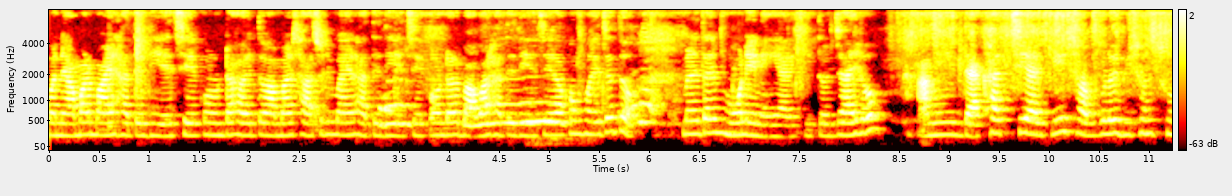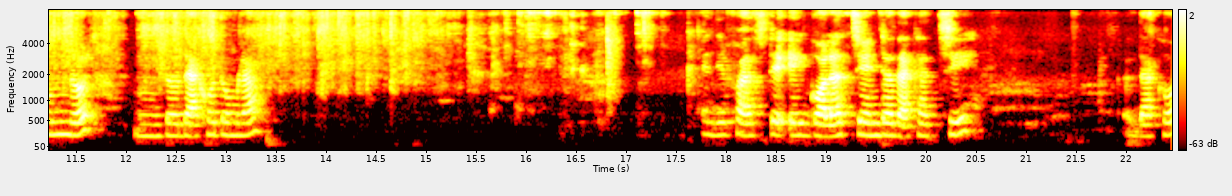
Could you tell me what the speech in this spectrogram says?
মানে আমার মায়ের হাতে দিয়েছে, কোনোটা হয়তো আমার শাশুড়ি মায়ের হাতে দিয়েছে, কোনোটা বাবার হাতে দিয়েছে, এরকম হয়েছে তো? মানে তাই মনে নেই আর কি। তো যাই হোক, আমি দেখাচ্ছি আর কি, সবগুলোই ভীষণ সুন্দর। তো দেখো তোমরা। এই যে ফার্স্টে এই গলার চেনটা দেখাচ্ছি। দেখো,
